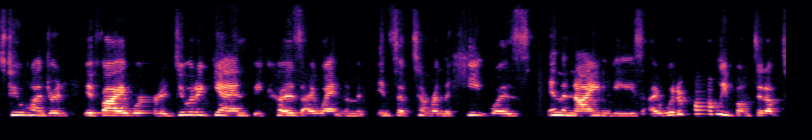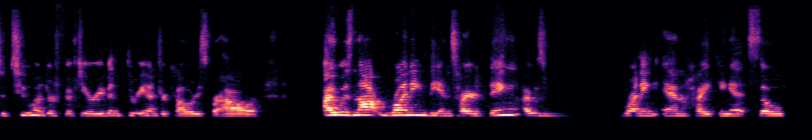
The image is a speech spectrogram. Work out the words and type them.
200. If I were to do it again, because I went in, the, in September and the heat was in the 90s, I would have probably bumped it up to 250 or even 300 calories per hour. I was not running the entire thing. I was running and hiking it. So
